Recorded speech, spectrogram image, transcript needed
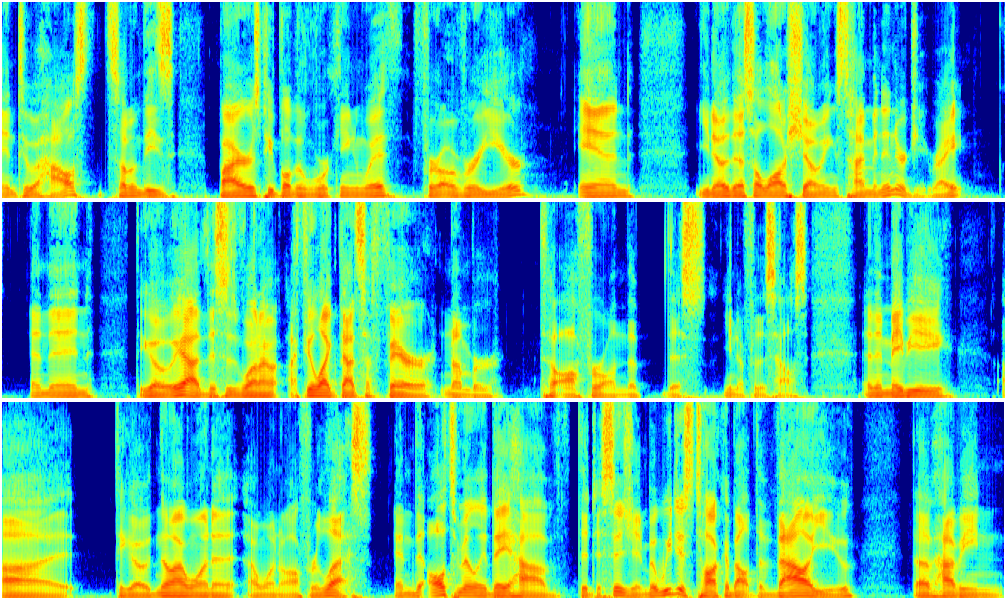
into a house. Some of these buyers people have been working with for over a year, and you know that's a lot of showings, time, and energy, right? And then they go, yeah, this is what I, I feel like that's a fair number to offer on the this you know for this house, and then maybe uh, they go, no, I want to I want to offer less, and ultimately they have the decision. But we just talk about the value of having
